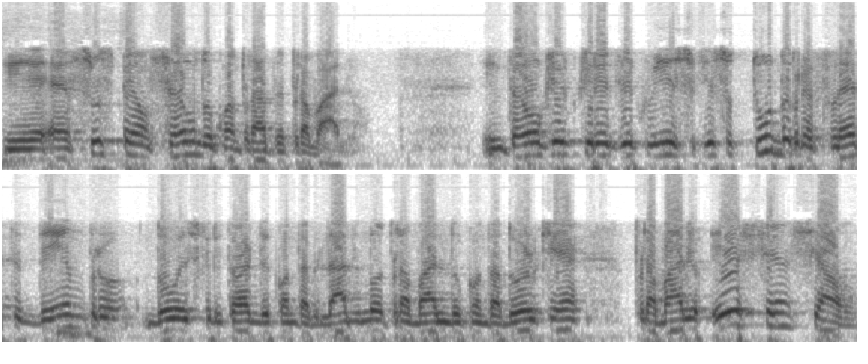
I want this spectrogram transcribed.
e é suspensão do contrato de trabalho. Então, o que eu queria dizer com isso? Que isso tudo reflete dentro do escritório de contabilidade, no trabalho do contador, que é trabalho essencial,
